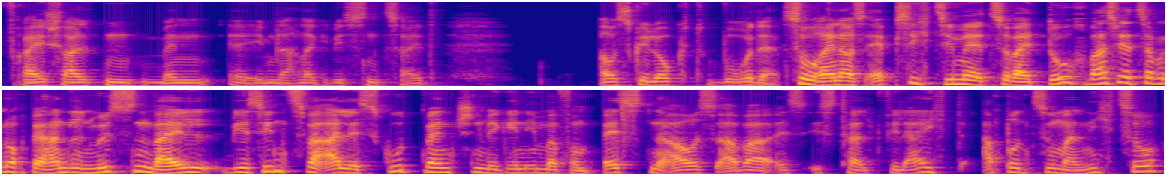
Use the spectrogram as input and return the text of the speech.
freischalten, wenn er eben nach einer gewissen Zeit ausgelockt wurde. So, rein aus App-Sicht sind wir jetzt soweit durch. Was wir jetzt aber noch behandeln müssen, weil wir sind zwar alles Gutmenschen, wir gehen immer vom Besten aus, aber es ist halt vielleicht ab und zu mal nicht so.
